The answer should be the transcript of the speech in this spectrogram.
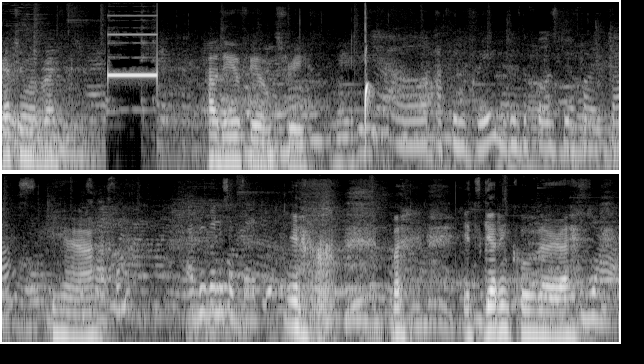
I'm catching my breath. How do you feel, Sri? Uh, I feel great. This is the first day of our class. Yeah. It's Awesome. Everyone is excited. Yeah. but it's getting colder, right? Yeah.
